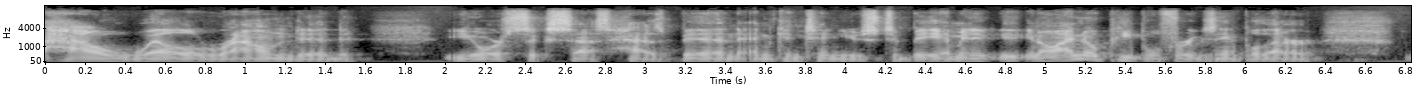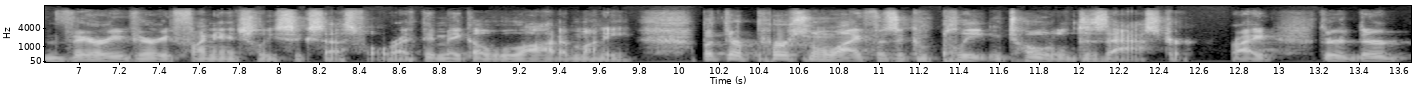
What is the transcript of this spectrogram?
how well rounded your success has been and continues to be. I mean, you know, I know people, for example, that are very, very financially successful, right? They make a lot of money, but their personal life is a complete and total disaster, right? They're, they're,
